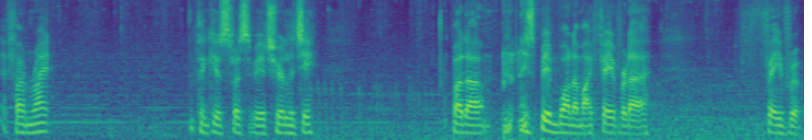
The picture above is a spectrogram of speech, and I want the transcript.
If I'm right, I think it was supposed to be a trilogy. but um, it's been one of my favorite uh, favorite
